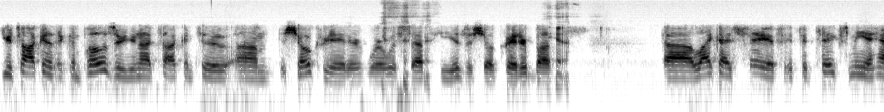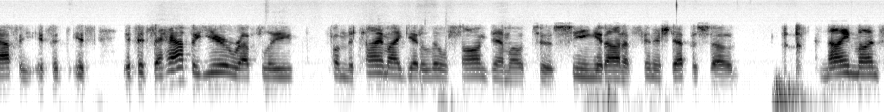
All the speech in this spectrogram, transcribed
you're talking to the composer. You're not talking to um, the show creator. Where with Seth, he is a show creator. But yeah. uh, like I say, if if it takes me a half, a, if it if if it's a half a year roughly from the time I get a little song demo to seeing it on a finished episode, nine months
